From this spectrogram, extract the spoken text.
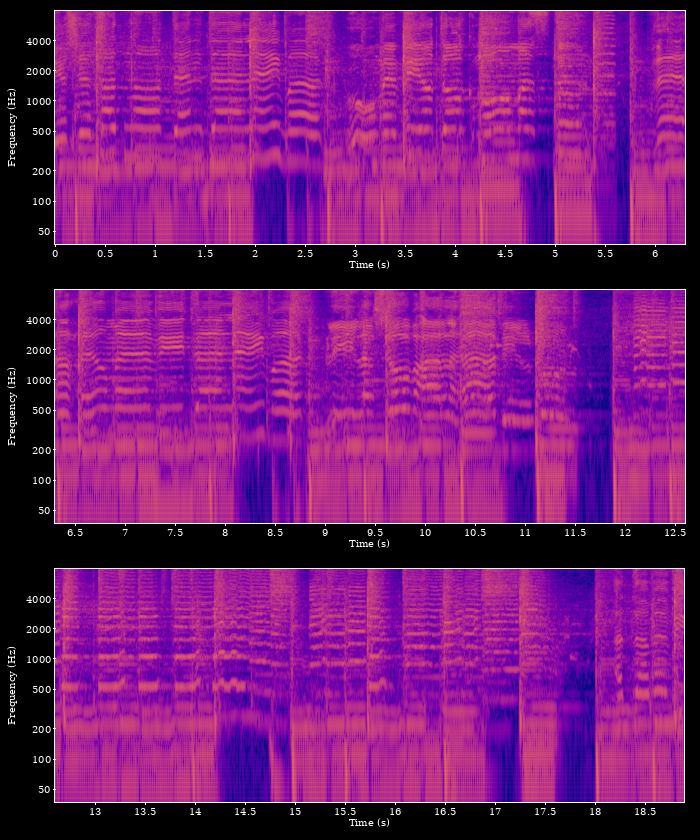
יש אחד נותן את ה laid back, הוא מביא אותו כמו מסטול, ואחר מביא את ה laid back, בלי לחשוב על הבלבול. אתה מבין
